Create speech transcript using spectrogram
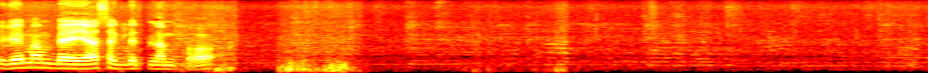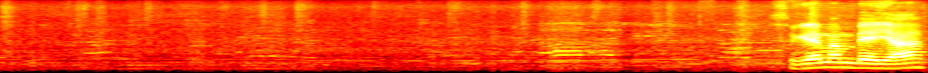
Sige, Ma'am Bea, saglit lang po. Sige, Ma'am Bea.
